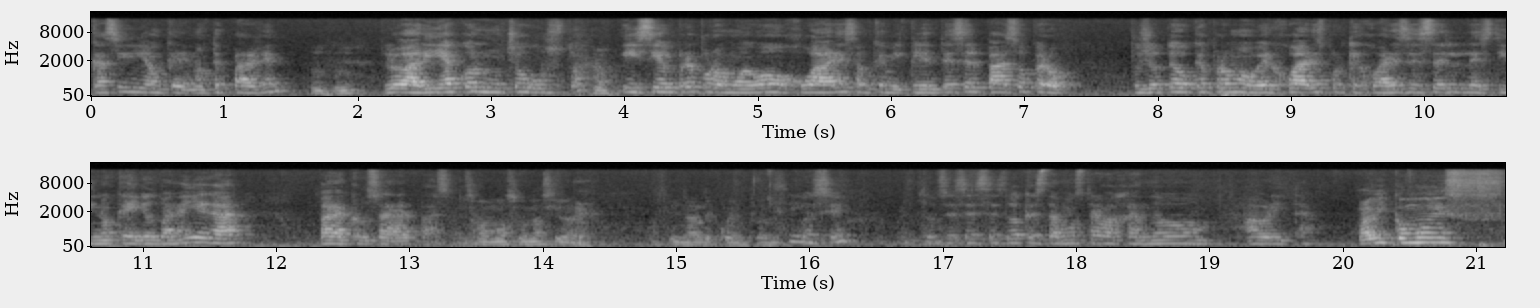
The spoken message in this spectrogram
casi aunque no te paguen, Ujú. lo haría con mucho gusto y siempre promuevo Juárez, aunque mi cliente es el paso, pero pues yo tengo que promover Juárez porque Juárez es el destino que ellos van a llegar para cruzar al paso. ¿no? Somos una ciudad, a final de cuentas. ¿no? Sí. Pues sí, entonces eso es lo que estamos trabajando ahorita. Avi, ¿cómo es,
